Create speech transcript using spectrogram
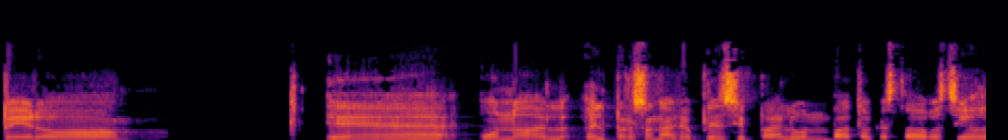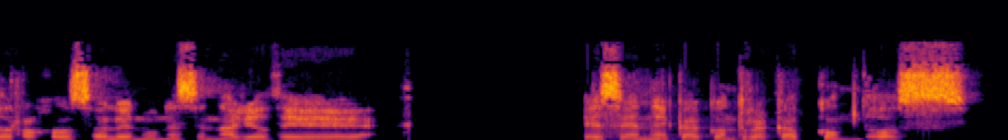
pero eh, uno, el, personaje principal, un vato que estaba vestido de rojo, sale en un escenario de SNK contra Capcom 2,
